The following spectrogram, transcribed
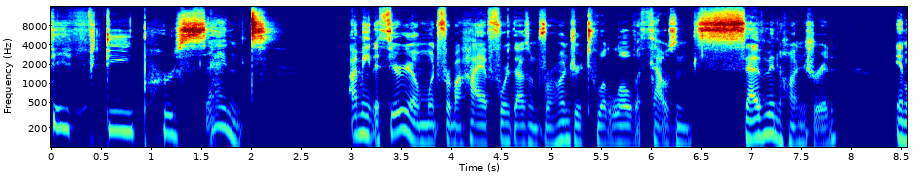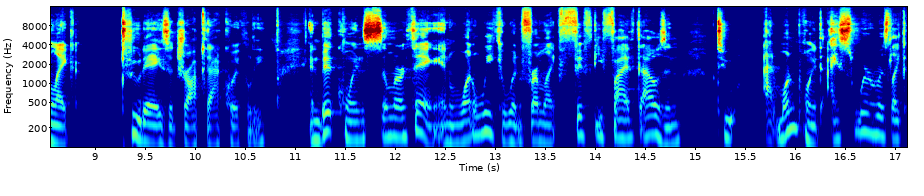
50%. I mean, Ethereum went from a high of 4,400 to a low of 1,700 in like two days. It dropped that quickly. And Bitcoin, similar thing. In one week, it went from like 55,000 to at one point, I swear it was like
